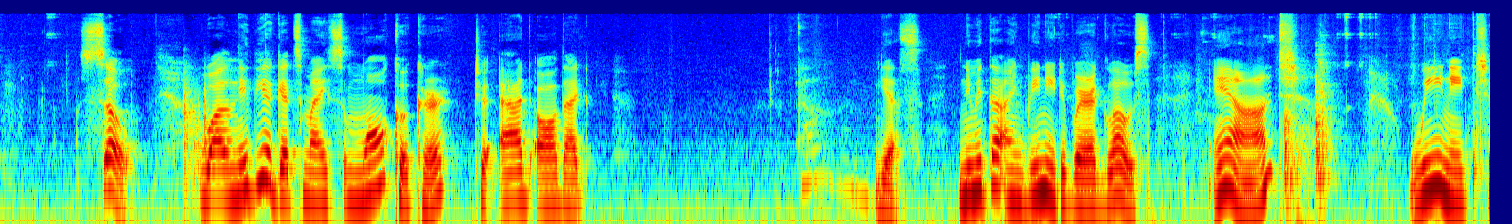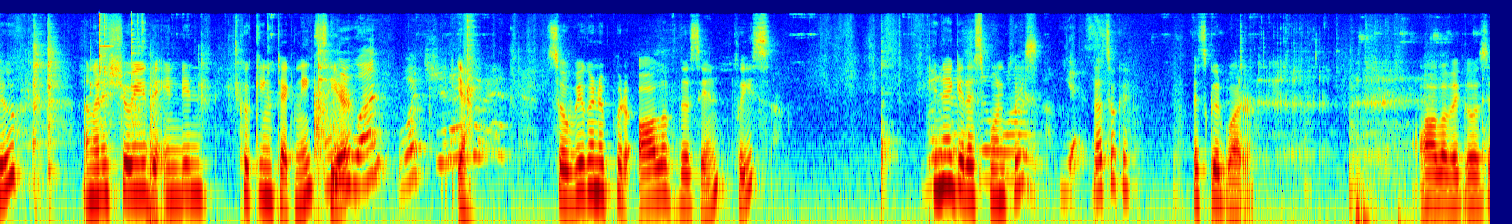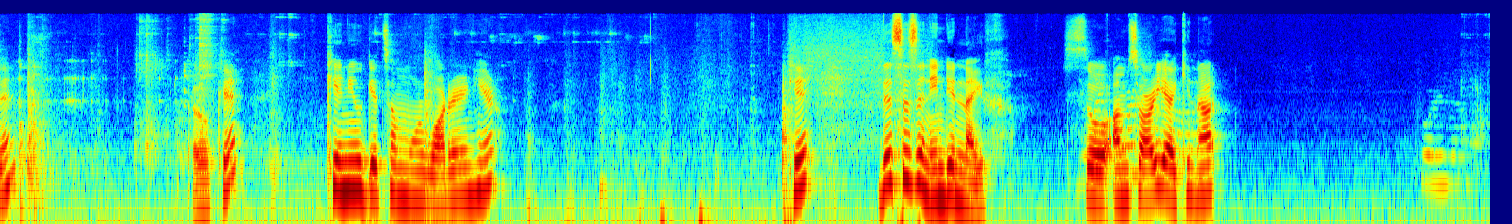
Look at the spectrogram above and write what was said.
So while Nidya gets my small cooker to add all that Yes. Nimita and we need to wear gloves. And we need to I'm going to show you the Indian cooking techniques Only here. one? What should I Yeah. put in? So we're going to put all of this in, please. Can I get a spoon, please? Yes. That's okay. It's good water. All of it goes in. Okay. Can you get some more water in here? Okay. This is an Indian knife. So I'm sorry I cannot.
